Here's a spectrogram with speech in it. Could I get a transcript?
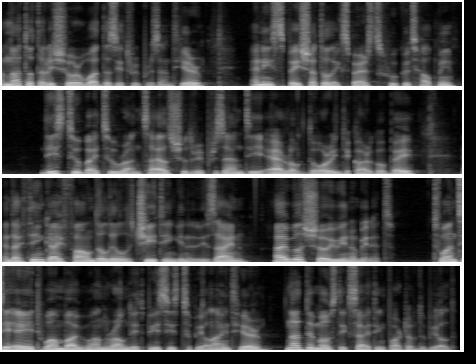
I'm not totally sure what does it represent here. Any space shuttle experts who could help me? These 2x2 round tiles should represent the airlock door in the cargo bay, and I think I found a little cheating in the design, I will show you in a minute. 28 1x1 rounded pieces to be aligned here, not the most exciting part of the build.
